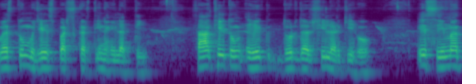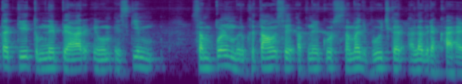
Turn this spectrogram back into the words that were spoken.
वस्तु मुझे स्पर्श करती नहीं लगती। साथ ही तुम एक दूरदर्शी लड़की हो। इस सीमा तक कि तुमने प्यार एवं इसकी संपूर्ण मूर्खताओं से अपने को समझ बूझ कर अलग रखा है।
